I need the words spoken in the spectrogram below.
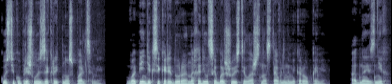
Костику пришлось закрыть нос пальцами. В аппендиксе коридора находился большой стеллаж с наставленными коробками. Одна из них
